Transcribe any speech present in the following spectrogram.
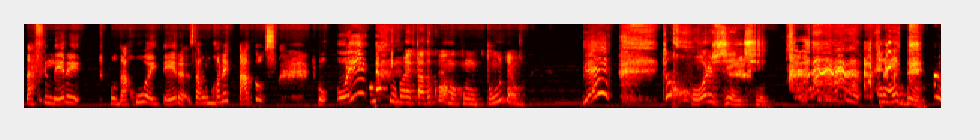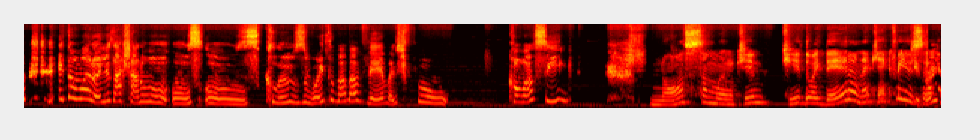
da fileira, tipo, da rua inteira, estavam conectados. Tipo, oi? Assim, conectado como? Com um túnel? É? Que horror, gente! Credo! Então, mano, eles acharam os, os clues muito nada a ver, mas, tipo, como assim? Nossa, mano, que, que doideira, né? Quem é que fez isso? Será que,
